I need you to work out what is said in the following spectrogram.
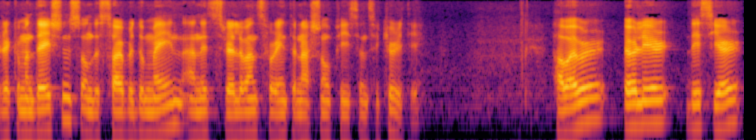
recommendations on the cyber domain and its relevance for international peace and security. However, earlier this year,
